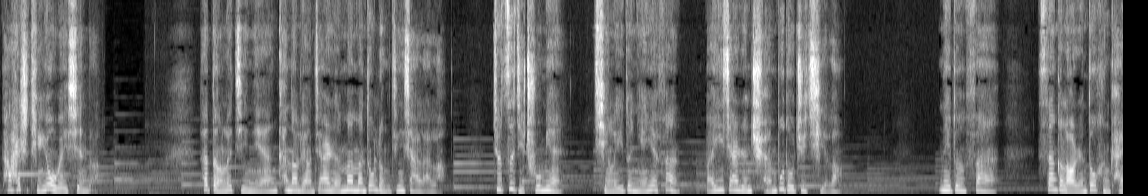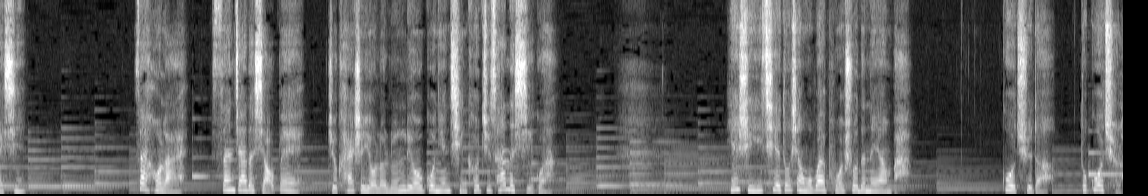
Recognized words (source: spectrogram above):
她还是挺有威信的。他等了几年，看到两家人慢慢都冷静下来了，就自己出面请了一顿年夜饭，把一家人全部都聚齐了。那顿饭，三个老人都很开心。再后来，三家的小辈就开始有了轮流过年请客聚餐的习惯。也许一切都像我外婆说的那样吧，过去的都过去了。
